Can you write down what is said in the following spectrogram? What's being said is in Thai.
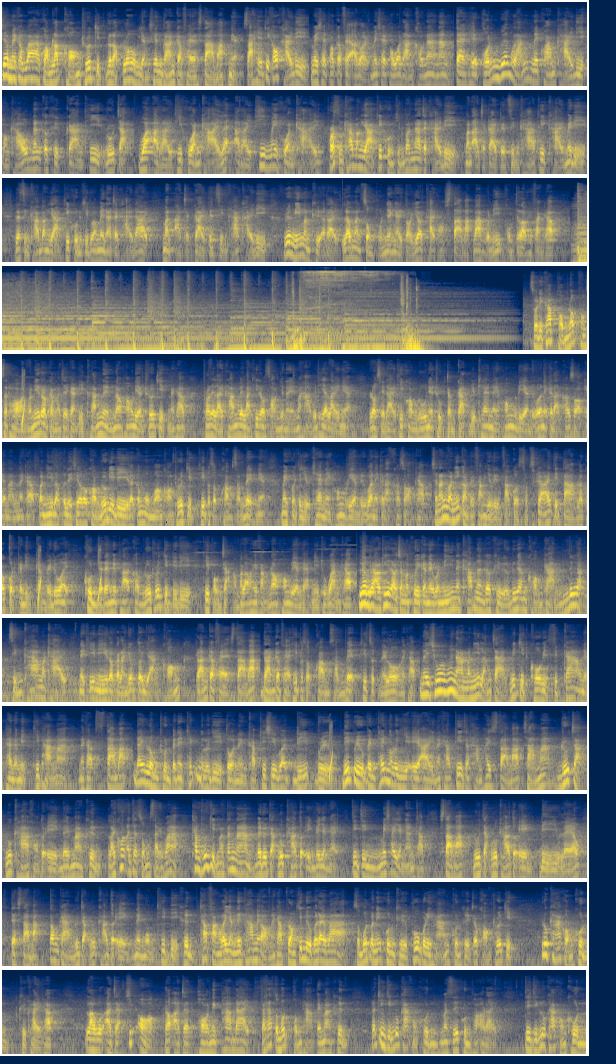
เชื่อไหมครับว่าความลับของธุรกิจระดับโลก อย่างเช่นร้านกาแฟ Starbucks เนี่ยสาเหตุที่เขาขายดีไม่ใช่เพราะกาแฟอร่อยไม่ใช่เพราะว่าร้านเขาหน้านั่ง แต่เหตุผลเบื้องหลังในความขายดีของเขา นั่นก็คือการที่รู้จักว่าอะไรที่ควรขายและอะไรที่ไม่ควรขาย เพราะสินค้าบางอย่างที่คุณคิดว่าน่าจะขายดี มันอาจจะกลายเป็นสินค้าที่ขายไม่ดี และสินค้าบางอย่างที่คุณคิดว่าไม่น่าจะขายได้ มันอาจจะกลายเป็นสินค้าขายดี เรื่องนี้มันคืออะไร แล้วมันส่งผลยังไงต่อยอดขายของ Starbucks บ้างวันนี้ ผมจะเล่าให้ฟังครับ สวัสดีครับ ผมนพพงศธรวันนี้เรากลับมาเจอกันอีกครั้งหนึ่งนอกห้องเรียนธุรกิจนะครับ เพราะหลาย ๆ ครั้งเวลาที่เราสอนอยู่ในมหาวิทยาลัยเนี่ย เราเสียดายที่ความรู้เนี่ยถูกจำกัดอยู่แค่ในห้องเรียน หรือว่าในกระดาษข้อสอบแค่นั้นนะครับวันนี้เราก็เลยเชื่อว่าความรู้ดีๆ แล้วก็มุมมองของธุรกิจที่ประสบความสำเร็จเนี่ยไม่ควรจะอยู่แค่ในห้องเรียนหรือว่าในกระดาษข้อสอบครับฉะนั้นวันนี้ก่อนไปฟังอย่าลืมฝากกด subscribe ติดตาม แล้วก็กดกระดิ่งกันไว้ด้วย คุณจะได้ไม่พลาดความรู้ธุรกิจดีๆ ที่ผมจะเอามาเล่าให้ฟังนอกห้องเรียนแบบนี้ทุกวันครับเรื่องราวที่เราจะมาคุยกันในวันนี้นะครับนั่นก็คือเรื่องของการเลือกสินค้ามาขาย ในที่นี้เรากำลังยกตัวอย่างของร้านกาแฟ Starbucks ร้านกาแฟที่ประสบความสำเร็จที่สุดในโลกนะครับ ในช่วงไม่นานมานี้หลังจากวิกฤตโควิด -19 เนี่ยแพนดมิกที่ผ่านมานะครับ Starbucks ได้ลงทุนไปในเทคโนโลยีตัวหนึ่งครับ ที่ชื่อว่า Deep Brew Deep Brew เป็นเทคโนโลยี AI นะครับที่จะทำให้ Starbucks สามารถรู้จักลูกค้าของตัวเองได้มากขึ้น หลายคนอาจจะสงสัยว่าทำธุรกิจมาตั้งนาน ไม่รู้จักลูกค้าตัวเองได้ยังไง จริง ๆ ไม่ใช่อย่างนั้นครับ Starbucks รู้จักลูกค้าตัวเองดีอยู่แล้ว แต่ Starbucks ต้องการรู้จักลูกค้าตัวเองในมุมที่ดีขึ้น ถ้าฟังแล้วยังนึกภาพไม่ออกนะครับลองคิดดูก็ได้ว่าสมมุติวันนี้คุณคือผู้บริหารคุณคือเจ้าของธุรกิจ ลูกค้าของคุณคือใครครับเราอาจจะคิดออกเราอาจจะพอนึกภาพได้ แต่ถ้าสมมติผมถามไปมากขึ้น แล้วจริง ๆ ลูกค้าของคุณมาซื้อคุณเพราะอะไร จริง ๆ ลูกค้าของคุณ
